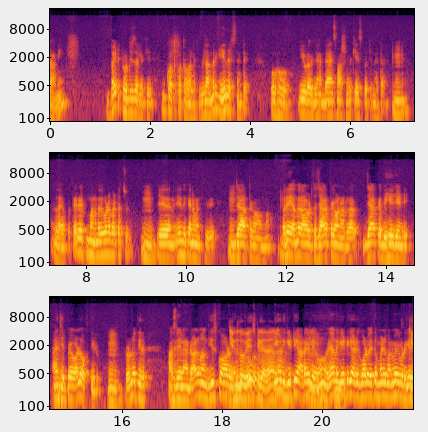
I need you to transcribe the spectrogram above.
కానీ బయట ప్రొడ్యూసర్లకి కొత్త కొత్త వాళ్ళకి వీళ్ళందరికీ ఏం తెలుస్తుందంటే ఓహో ఈవిడ డ్యాన్స్ మాస్టర్ మీద కేసు పెట్టిందట. మ్మ్. లేకపోతే రేపు మన మీద కూడా పెట్టచ్చు. ఏదైనా ఎందుకైనా మంచిది. జాగ్రత్తగా ఉన్నాం. ఒరే అందరూ ఆవిడతో జాగ్రత్తగా ఉన్నాడు రా. జాగ్రత్తగా బిహేవ్ చేయండి అని చెప్పేవాళ్ళు ఒక తీరు. రెండో తీరు అసలు ఇలాంటి వాళ్ళు మనం తీసుకోవడం ఎందుకు waste కదా? ఏమిటి గట్టిగా అడగలేము. ఏమైనా గట్టిగా అడిగి గొడవ అయితే మళ్ళీ మన మీద కూడా కేసు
